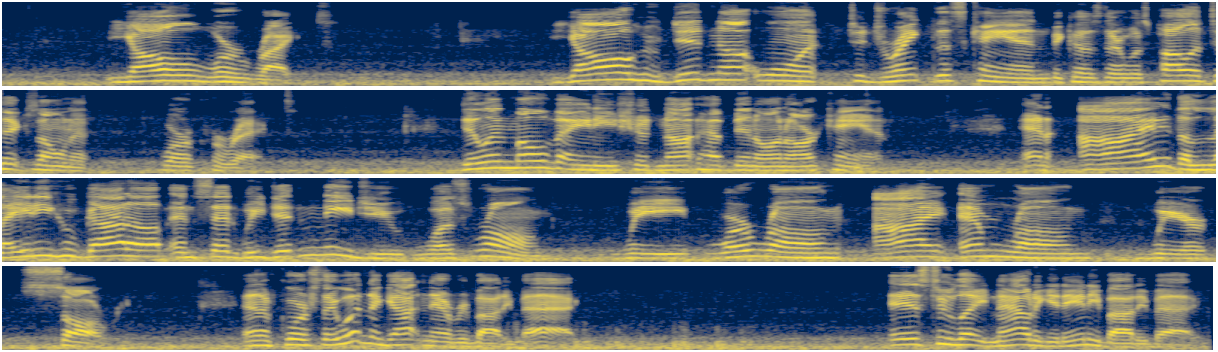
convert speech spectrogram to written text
Y'all were right. Y'all who did not want to drink this can because there was politics on it were correct. Dylan Mulvaney should not have been on our can. And I, the lady who got up and said we didn't need you, was wrong. We were wrong. I am wrong. We're sorry. And of course, they wouldn't have gotten everybody back. It is too late now to get anybody back.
